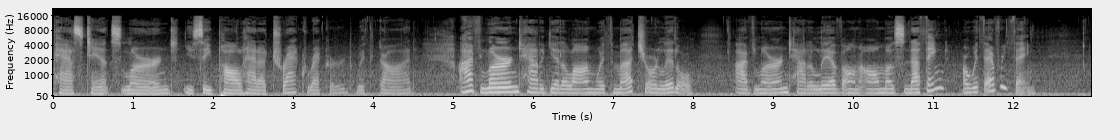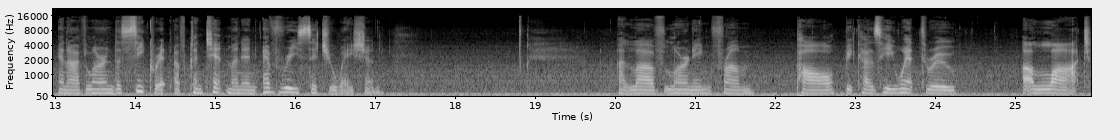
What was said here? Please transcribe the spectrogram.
past tense, learned. You see, Paul had a track record with God I've learned how to get along with much or little. I've learned how to live on almost nothing or with everything. And I've learned the secret of contentment in every situation. I love learning from Paul because he went through a lot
